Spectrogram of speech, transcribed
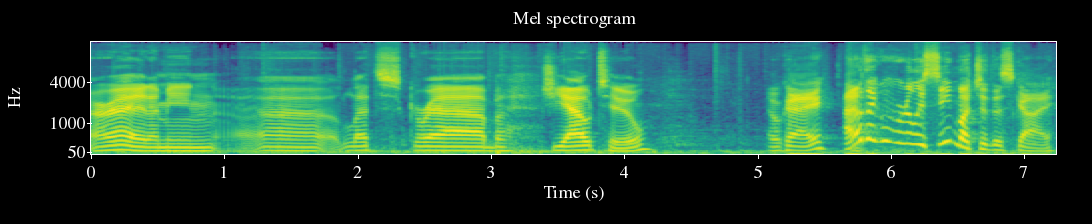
All right, I mean, uh, let's grab Jiaotu. Okay. I don't think we've really seen much of this guy.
